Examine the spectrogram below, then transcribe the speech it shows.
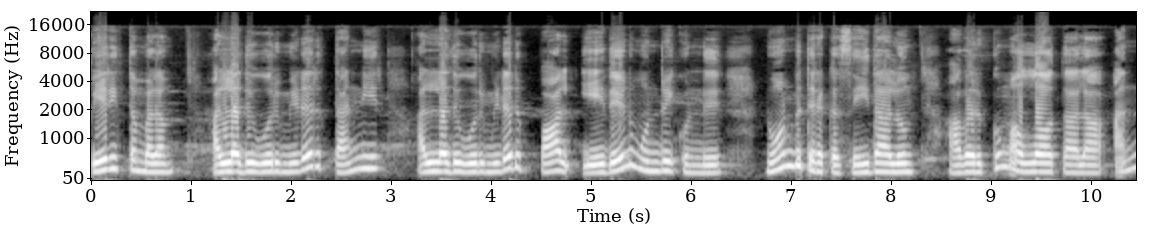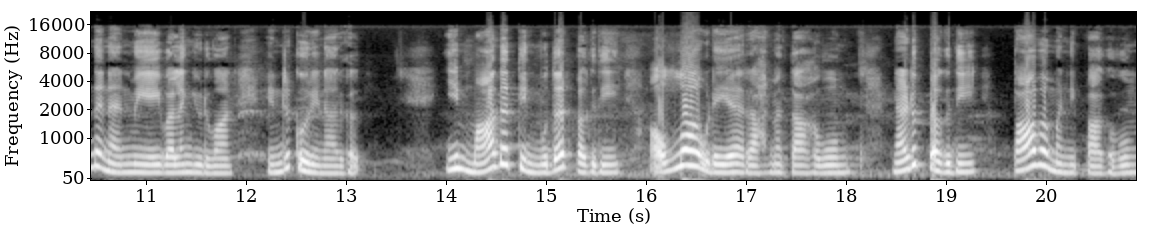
பேரித்தம்பழம் அல்லது ஒரு மிடரு தண்ணீர் அல்லது ஒரு மிடரு பால் ஏதேனும் ஒன்றை கொண்டு நோன்பு திறக்க செய்தாலும் அவருக்கும் அல்லா தாலா அந்த நன்மையை வழங்கிவிடுவான் என்று கூறினார்கள். இம்மாதத்தின் முதற் பகுதி அல்லாவுடைய ரஹ்மத்தாகவும் நடுப்பகுதி பாவ மன்னிப்பாகவும்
